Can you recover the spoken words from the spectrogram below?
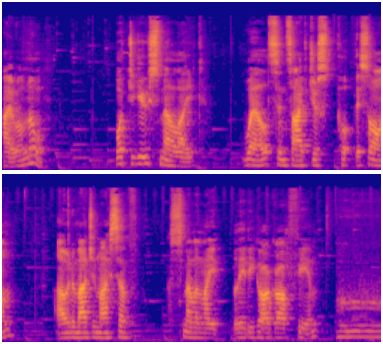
I will know. What do you smell like? Well, since I've just put this on, I would imagine myself smelling like Lady Gaga Fame. Ooh.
